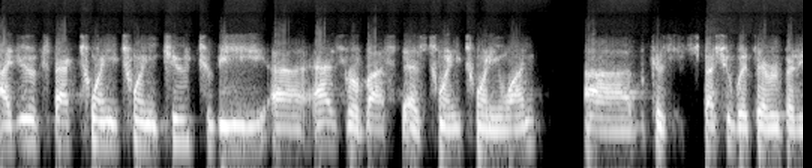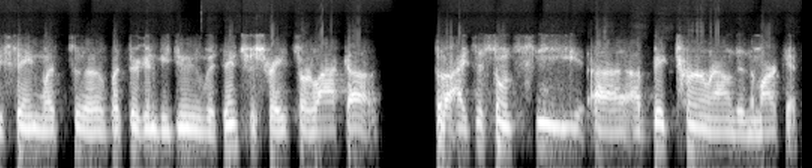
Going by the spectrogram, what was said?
I do expect 2022 to be uh, as robust as 2021. Uh, because especially with everybody saying what uh, what they're going to be doing with interest rates or lack of, so I just don't see uh, a big turnaround in the market.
